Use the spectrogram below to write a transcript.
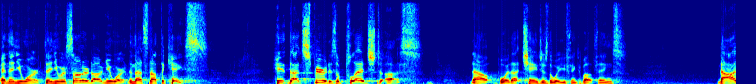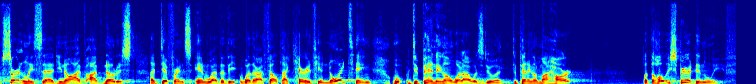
and then you weren't. Then you were a son or a daughter and you weren't. And that's not the case. That spirit is a pledge to us. Now, boy, that changes the way you think about things. Now, I've certainly said, you know, I've, I've noticed a difference in whether, the, whether I felt I carried the anointing depending on what I was doing, depending on my heart. But the Holy Spirit didn't leave.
